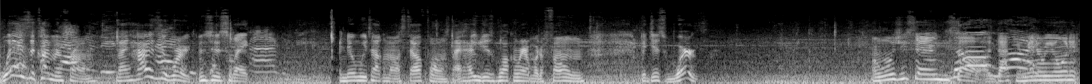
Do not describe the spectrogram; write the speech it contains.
where is it coming from? Like how does it work? It's just like, and then we talking about cell phones. Like how you just walk around with a phone that just works. And what was you saying? You No, saw a no. documentary on it?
